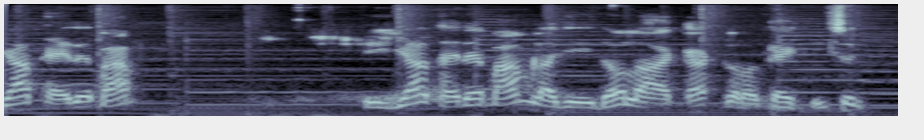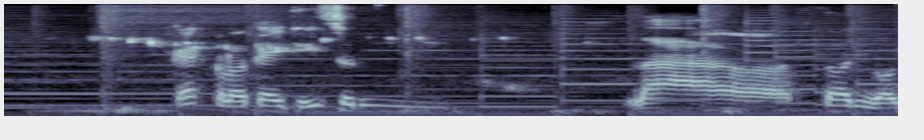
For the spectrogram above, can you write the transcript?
giá thể để bám. Thì giá thể để bám là gì? Đó là các loại cây thủy sinh. Các loại cây thủy sinh là tên gọi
